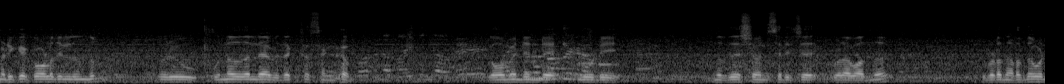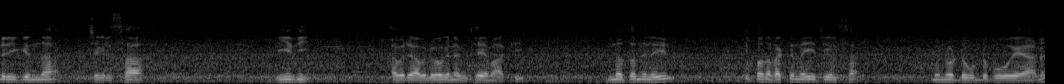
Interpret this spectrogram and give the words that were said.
മെഡിക്കൽ കോളേജിൽ നിന്നും ഒരു ഉന്നതതല വിദഗ്ധ സംഘം ഗവൺമെന്റിന്റെ കൂടി നിർദ്ദേശമനുസരിച്ച് ഇവിടെ വന്ന് ഇവിടെ നടന്നുകൊണ്ടിരിക്കുന്ന ചികിത്സാ രീതി അവർ അവലോകന വിധേയമാക്കി. ഇന്നത്തെ നിലയിൽ ഇപ്പോൾ നടക്കുന്ന ഈ ചികിത്സ മുന്നോട്ട് കൊണ്ടുപോവുകയാണ്.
